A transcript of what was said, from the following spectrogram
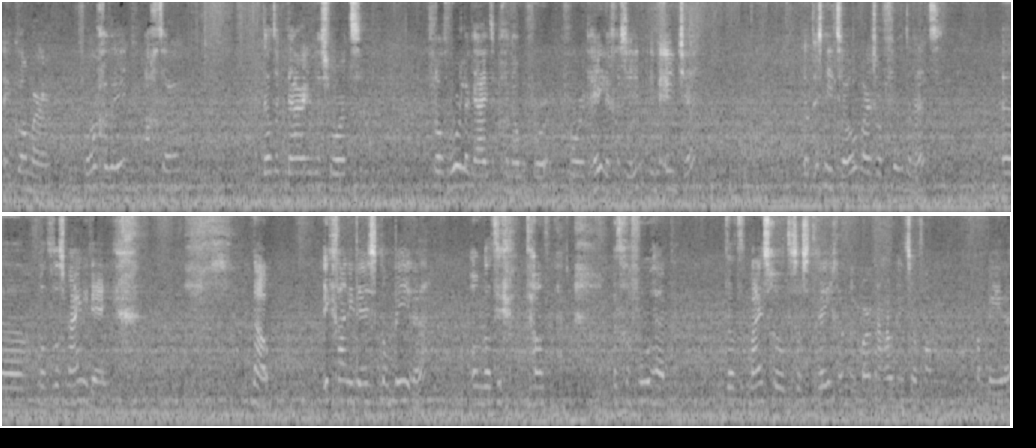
ik kwam er vorige week achter dat ik daarin een soort verantwoordelijkheid heb genomen voor, voor het hele gezin in mijn eentje. Dat is niet zo, maar zo voelde het. Uh, was mijn idee. nou, ik ga niet eens kamperen, omdat ik dan het gevoel heb dat het mijn schuld is als het regent. Mijn partner houdt niet zo van kamperen.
